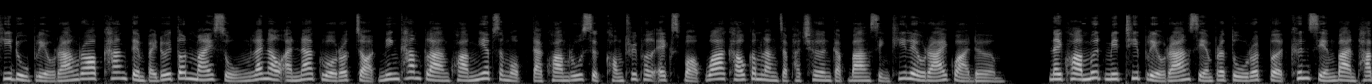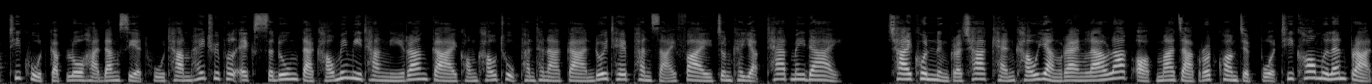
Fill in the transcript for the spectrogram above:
ที่ดูเปลี่ยวร้างรอบข้างเต็มไปด้วยต้นไม้สูง และเงาอันน่ากลัวรถจอดนิ่งท่ามกลางความเงียบสงบ แต่ความรู้สึกของ Triple X บอกว่าเขากำลังจะเผชิญกับบางสิ่งที่เลวร้ายกว่าเดิม ในความมืดมิดที่เปลี่ยวร้างเสียงประตูรถเปิดขึ้นเสียงบานพับที่ขูดกับโลหะดังเสียดหูทำให้ Triple X สะดุ้งแต่เขาไม่มีทางหนีร่างกายของเขาถูกพันธนาการด้วยเทปพันสายไฟจนขยับแทบไม่ได้ ชายคนหนึ่งกระชากแขนเขาอย่างแรงแล้วลากออกมาจากรถความเจ็บปวดที่ข้อมือแล่นปราด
